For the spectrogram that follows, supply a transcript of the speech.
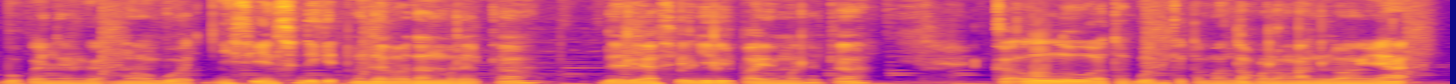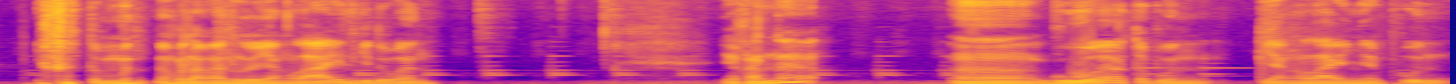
bukannya nggak mau buat nyisiin sedikit pendapatan mereka dari hasil jerih payah mereka ke lu ataupun ke teman tongkrongan lu yang ya ke teman tongkrongan lu yang lain gitu kan. Ya karena uh, gua ataupun yang lainnya pun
